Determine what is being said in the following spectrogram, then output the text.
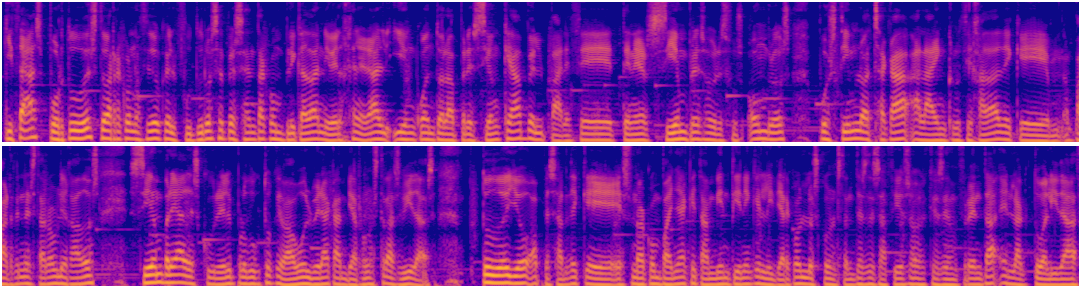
Quizás por todo esto ha reconocido que el futuro se presenta complicado a nivel general y en cuanto a la presión que Apple parece tener siempre sobre sus hombros, pues Tim lo achaca a la encrucijada de que parecen estar obligados siempre a descubrir el producto que va a volver a cambiar nuestras vidas. Todo ello a pesar de que es una compañía que también tiene que lidiar con los constantes desafíos a los que se enfrenta en la actualidad.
